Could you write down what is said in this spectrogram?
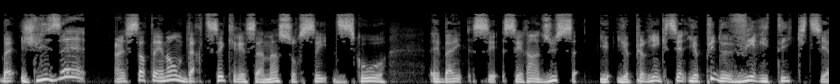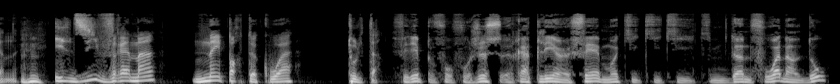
Ben, je lisais un certain nombre d'articles récemment sur ses discours. Eh ben, c'est c'est rendu, il n'y a plus rien qui tienne. Il n'y a plus de vérité qui tienne. Il dit vraiment n'importe quoi tout le temps. Philippe, faut, faut juste rappeler un fait, moi, qui, qui, qui, qui me donne foi dans le dos.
